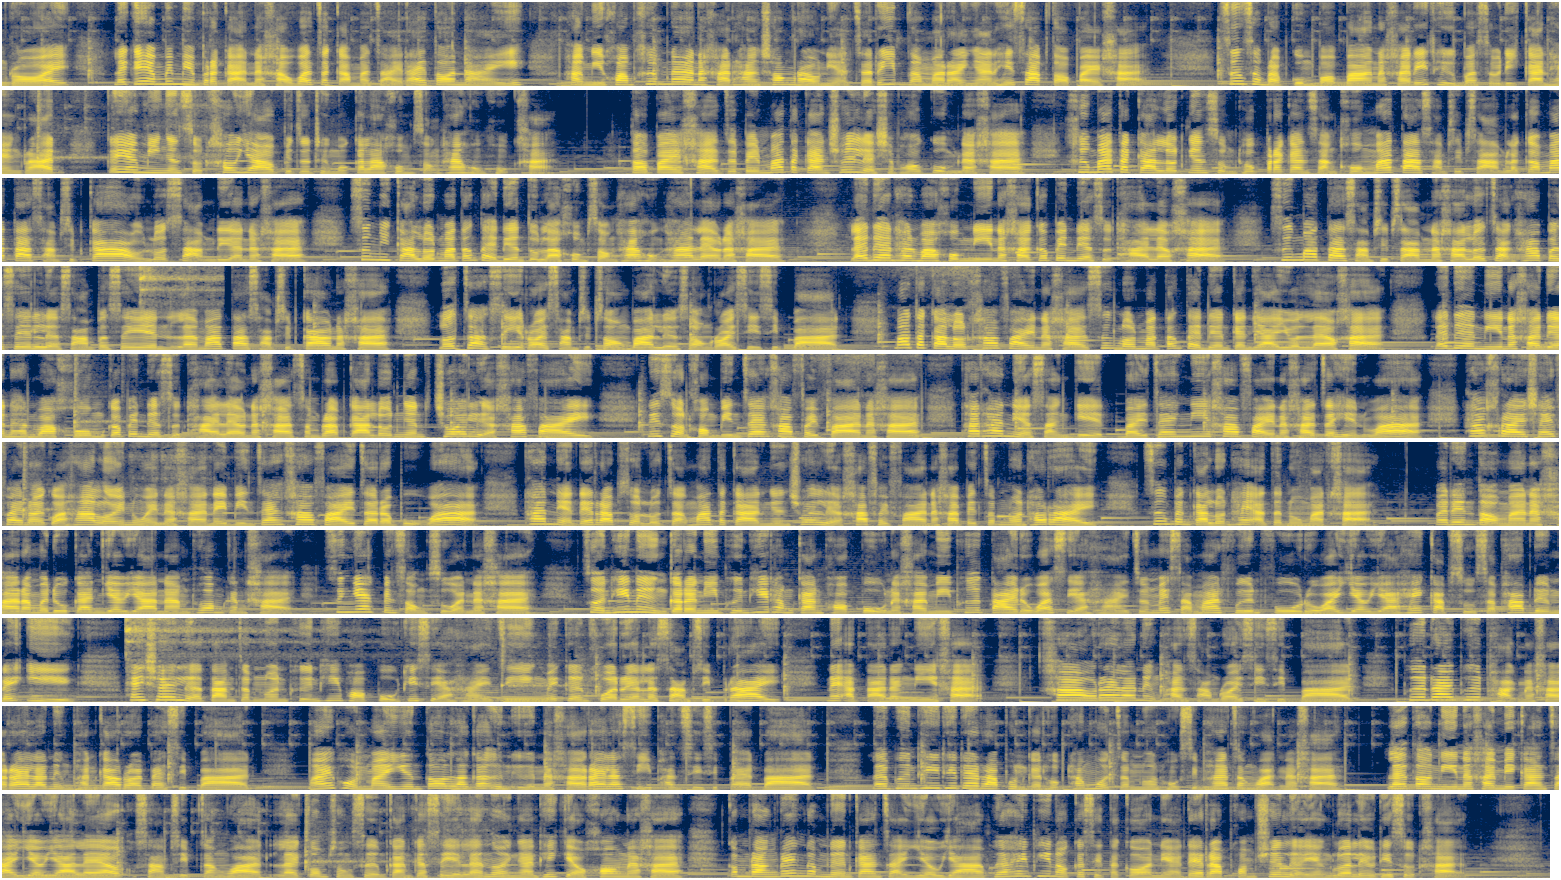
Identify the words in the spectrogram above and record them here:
50-100 และก็ยังไม่มีประกาศนะคะว่าจะกลับมาจ่ายได้ตอนไหน หากมีความคืบหน้านะคะ ทางช่องเราเนี่ยจะรีบนำมารายงานให้ทราบต่อไปค่ะ ซึ่งสำหรับกลุ่มเปราะบางนะคะที่ถือบัตรสวัสดิการแห่งรัฐ ก็ยังมีเงินสดเข้ายาวไปจนถึงมกราคม 2566 ค่ะต่อไปค่ะจะเป็นมาตรการช่วยเหลือเฉพาะกลุ่มนะคะ คือมาตรการลดเงินสมทบประกันสังคมมาตรา 33 แล้วก็มาตรา 39 ลด 3 เดือนนะคะ ซึ่งมีการลดมาตั้งแต่เดือนตุลาคม 2565 แล้วนะคะ และเดือนธันวาคมนี้นะคะ ก็เป็นเดือนสุดท้ายแล้วค่ะ ซึ่งมาตรา 33 นะคะ ลดจาก 5%เหลือ 3%และมาตรา 39 นะคะ ลดจาก 432 บาทเหลือ 240 บาท มาตรการลดค่าไฟนะคะ ซึ่งลดมาตั้งแต่เดือนกันยายนแล้วค่ะ และเดือนนี้นะคะ เดือนธันวาคมก็เป็นเดือนสุดท้ายแล้วนะคะสำหรับการลดเงินช่วยเหลือค่าไฟ ในส่วนของบินแจ้งค่าไฟฟ้านะคะ ถ้าท่านเนี่ยสังเกตใบแจ้งหนี้ค่าไฟนะคะ จะเห็นว่า ถ้าใครใช้ไฟน้อยกว่า 500 หน่วยนะคะ ในบินแจ้งค่าไฟจะระบุว่า ท่านเนี่ยได้รับส่วนลดจากมาตรการเงินช่วยเหลือค่าไฟฟ้านะคะ เป็นจำนวนเท่าไหร่ ซึ่งเป็นการลดให้อัตโนมัติค่ะ ประเด็นต่อมานะคะ เรามาดูการเยียวยาน้ำท่วมกันค่ะ ซึ่งแยกเป็น 2 ส่วนนะคะ ส่วนที่ 1 กรณีพื้นที่ทำการเพาะปลูกนะคะ มีพืชตายหรือว่าเสียหาย จนไม่สามารถฟื้นฟูหรือว่าเยียวยาให้กลับสู่สภาพเดิมได้อีก ให้ช่วยเหลือตามจำนวนพื้นที่เพาะปลูกที่เสียหายจริง ไม่เกินครัวเรือนละ 30 ไร่ ในอัตราดังนี้ค่ะข้าวไร่ละ 1,340 บาท พืชไร่พืชผักนะคะ ไร่ละ 1,980 บาท ไม้ผลไม้ยืนต้นแล้วก็อื่นๆนะคะ ไร่ละ 4,048 บาท และพื้นที่ที่ได้รับผลกระทบทั้งหมดจำนวน 65 จังหวัดนะคะ และตอนนี้นะคะมีการจ่ายเยียวยาแล้ว 30 จังหวัด และกรมส่งเสริมการเกษตรและหน่วยงานที่เกี่ยวข้องนะคะกำลังเร่งดำเนินการจ่ายเยียวยา เพื่อให้พี่น้องเกษตรกรเนี่ยได้รับความช่วยเหลืออย่างรวดเร็วที่สุดค่ะ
